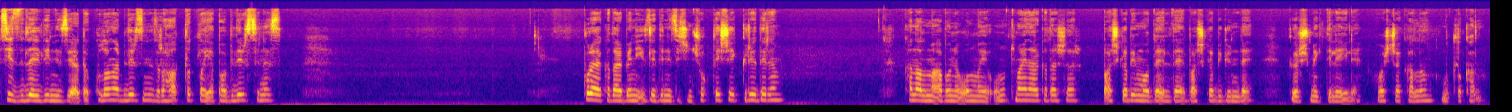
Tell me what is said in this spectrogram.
Siz dilediğiniz yerde kullanabilirsiniz. Rahatlıkla yapabilirsiniz. Buraya kadar beni izlediğiniz için çok teşekkür ederim. Kanalıma abone olmayı unutmayın arkadaşlar. Başka bir modelde, başka bir günde görüşmek dileğiyle. Hoşça kalın, mutlu kalın.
